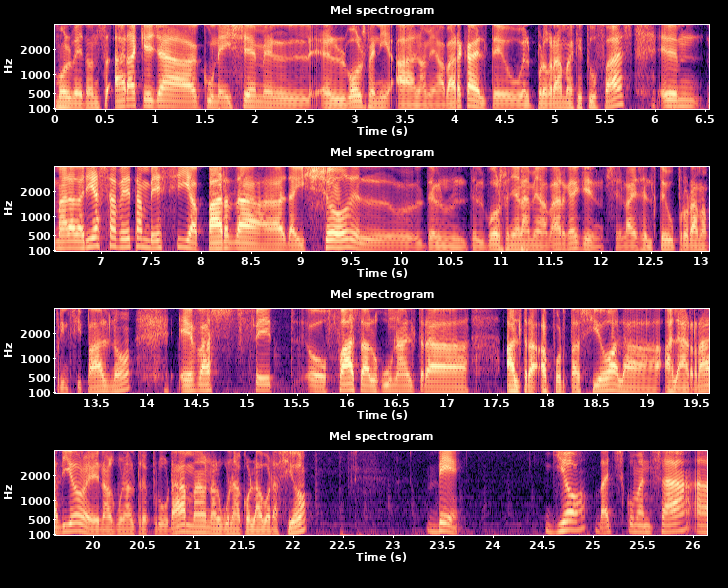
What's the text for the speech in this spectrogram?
Molt bé, doncs ara que ja coneixem el, el Vols venir a la meva barca, el teu el programa que tu fas, eh, m'agradaria saber també si a part d'això, de, del, del, del Vols venir a la meva barca, que sembla és el teu programa principal, no? Eh, has fet o fas alguna altra altra aportació a la, a la ràdio, en algun altre programa, en alguna col·laboració? Bé, jo vaig començar a,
